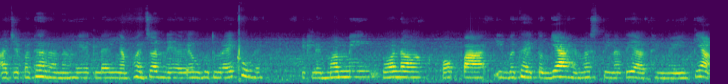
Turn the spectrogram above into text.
આજે પધારવાના છે એટલે અહીંયા ભજન ને એવું બધું રાખ્યું છે એટલે મમ્મી રોનક પપ્પા એ બધાય તો ગયા હે મસ્તીના તૈયાર થઈને ઈ ત્યાં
